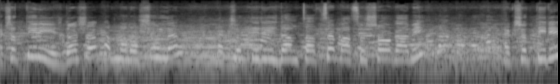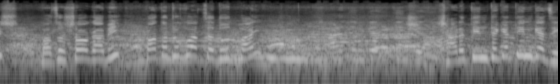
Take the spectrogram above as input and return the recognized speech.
একশো তিরিশ। দর্শক, আপনারা শুনলেন, একশো তিরিশ দাম চাচ্ছে বাছুর সহ গাভী একশো তিরিশ বাছুর সহ গাভী কতটুকু আছে দুধ ভাই? সাড়ে তিন থেকে তিন কেজি।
